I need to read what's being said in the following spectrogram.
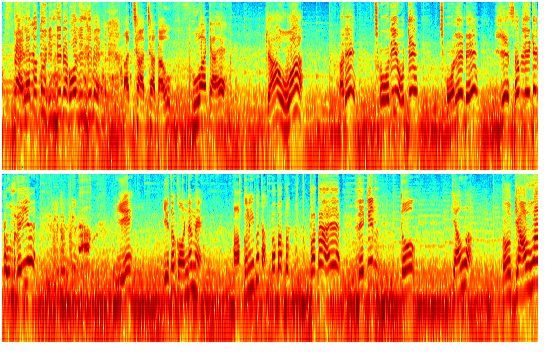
पहले तो तू हिंदी में बोल हिंदी में। अच्छा अच्छा ताऊ हुआ क्या है? क्या हुआ? अरे छोरी होके छोले में ये सब लेके घूम रही है। ये ये तो कॉन्डम है। आपको नहीं पता? प, प, प, पता है लेकिन तो क्या हुआ? तो क्या हुआ?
